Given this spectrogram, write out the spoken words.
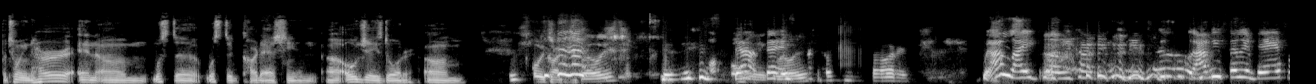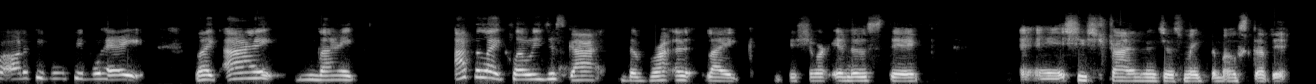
Between her and um, what's the what's the Kardashian uh, OJ's daughter? Um, Khloe Kardashian. Khloe. Stop Okay, that. Khloe. It's daughter. But I like Khloe Kardashian too. I be feeling bad for all the people people hate. Like I like. I feel like Khloe just got the brunt, uh, like the short end of the stick, and she's trying to just make the most of it.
